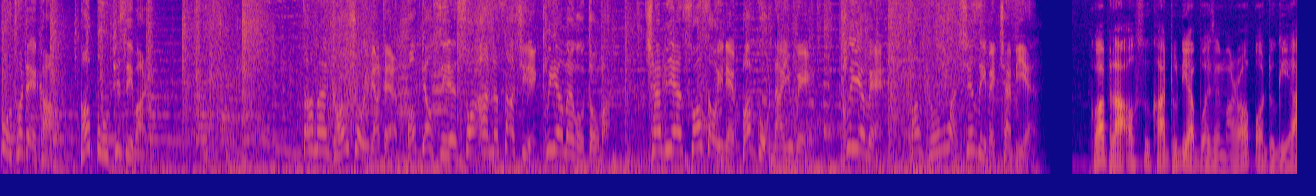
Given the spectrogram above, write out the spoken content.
ပိုထွက်တဲ့အခါဘောက်ပိုဖြစ်စေပါတယ်တာမန်ခေါင်းရှုံရင်များတဲ့ဘောက်ပြောက်စေတဲ့စွမ်းအားနှစ်ဆရှိတဲ့ Clear Man ကိုသုံးပါချန်ပီယံစွမ်းဆောင်ရည်နဲ့ဘောက်ကိုအနိုင်ယူမယ် Clear Man ဘောက်လုံးဝရှင်းစေမယ့်ချန်ပီယံကွာဖလာအောက်စုခဒုတိယပွဲစဉ်မှာတော့ပေါ်တူဂီဟာ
